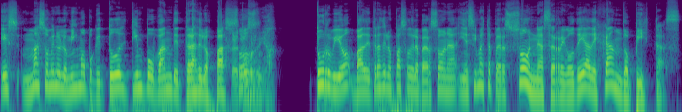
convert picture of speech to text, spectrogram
es más o menos lo mismo porque todo el tiempo van detrás de los pasos. Pero turbio. Turbio va detrás de los pasos de la persona y encima esta persona se regodea dejando pistas.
